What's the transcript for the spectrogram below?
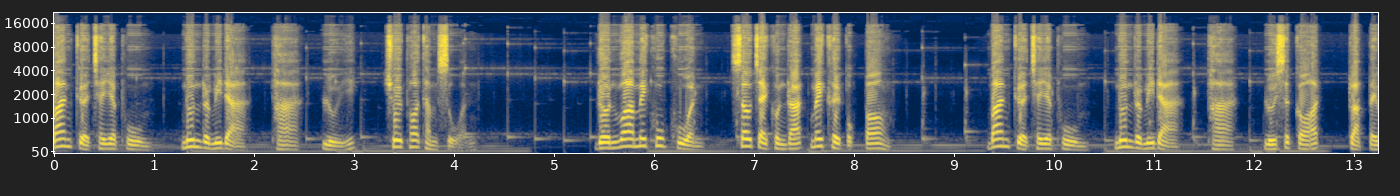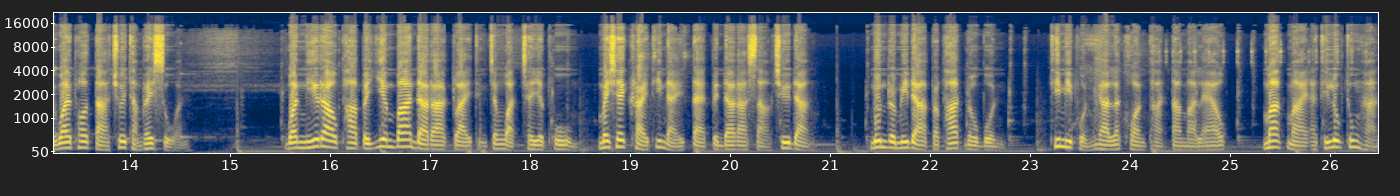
บ้านเกิดชัยภูมิ นุ่นรมิดา พา หลุย ช่วยพ่อทำสวน โดนว่าไม่คู่ควร เศร้าใจคนรักไม่เคยปกป้อง บ้านเกิดชัยภูมิ นุ่นรมิดา พา หลุยสกอต กลับไปไหว้พ่อตาช่วยทำไร่สวน วันนี้เราพาไปเยี่ยมบ้านดาราไกลถึงจังหวัดชัยภูมิ ไม่ใช่ใครที่ไหนแต่เป็นดาราสาวชื่อดัง นุ่นรมิดาประพาสโนบล ที่มีผลงานละครผ่านตามมาแล้ว มากมายอาทิลูกทุ่งหาร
